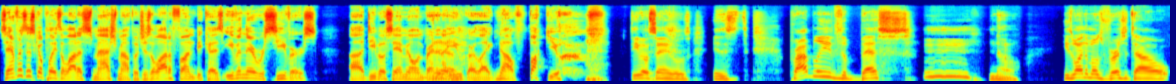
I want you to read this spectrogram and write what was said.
San Francisco plays a lot of smash mouth, which is a lot of fun because even their receivers, uh, Deebo Samuel and Brandon Yeah. Aiyuk, are like, no, fuck you. Deebo Samuels is probably the best. mm, no, he's one of the most versatile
